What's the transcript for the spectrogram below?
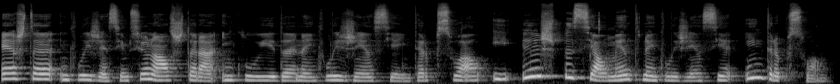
esta inteligência emocional estará incluída na inteligência interpessoal e especialmente na inteligência intrapessoal.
